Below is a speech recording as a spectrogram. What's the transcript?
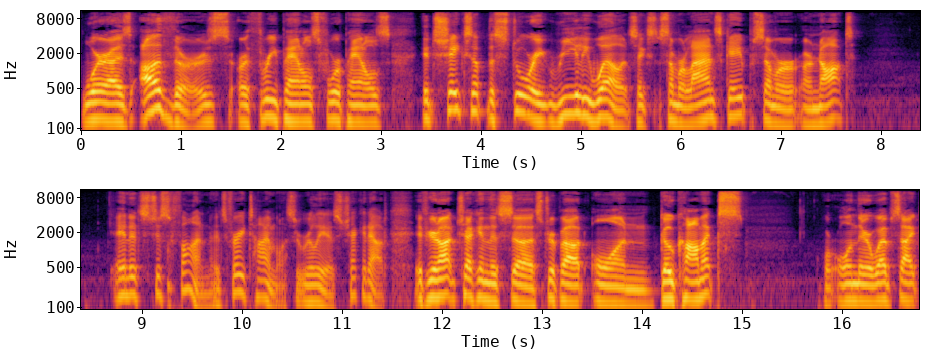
Whereas others are three panels, four panels. It shakes up the story really well. It takes some are landscape, some are, are not. And it's just fun. It's very timeless. It really is. Check it out. If you're not checking this uh, strip out on Go Comics or on their website,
